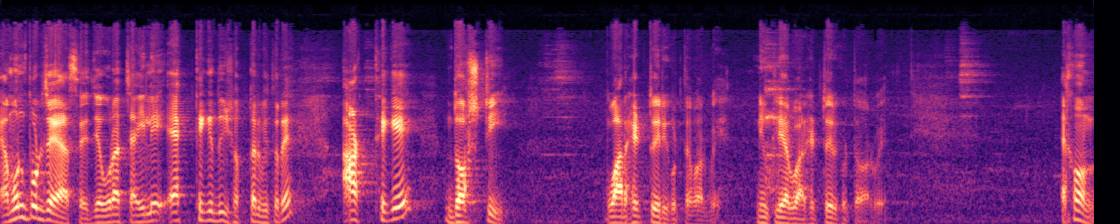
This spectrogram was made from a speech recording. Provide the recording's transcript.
এমন পর্যায়ে আছে যে ওরা চাইলে এক থেকে দুই সপ্তাহের ভিতরে আট থেকে দশটি ওয়ারহেড তৈরি করতে পারবে নিউক্লিয়ার ওয়ারহেড তৈরি করতে পারবে। এখন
